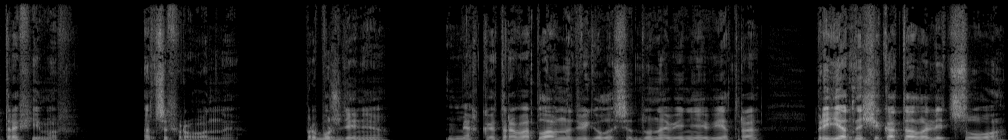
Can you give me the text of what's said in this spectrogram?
Трофимов. Оцифрованное. Пробуждение. Мягкая трава плавно двигалась от дуновения ветра, приятно щекотало лицо.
